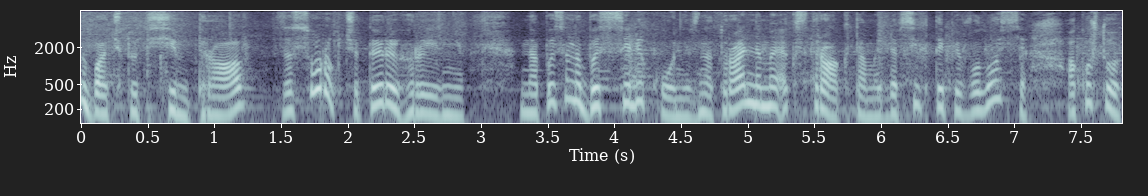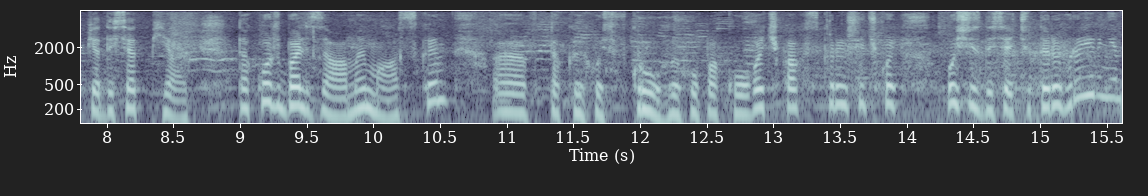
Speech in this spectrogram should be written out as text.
Ну, бачу, тут 7 трав за 44 гривні. Написано без силіконів з натуральними екстрактами для всіх типів волосся, а коштував 55. Також бальзами, маски е, в таких ось в круглих упаковочках з кришечкою по 64 гривні,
